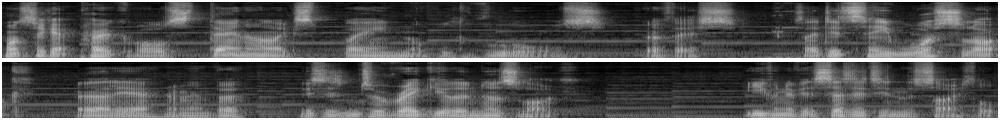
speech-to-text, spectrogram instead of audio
Once I get Pokeballs, then I'll explain all the rules of this. So I did say Wusslocke earlier, remember? This isn't a regular Nuzlocke, even if it says it in the title.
